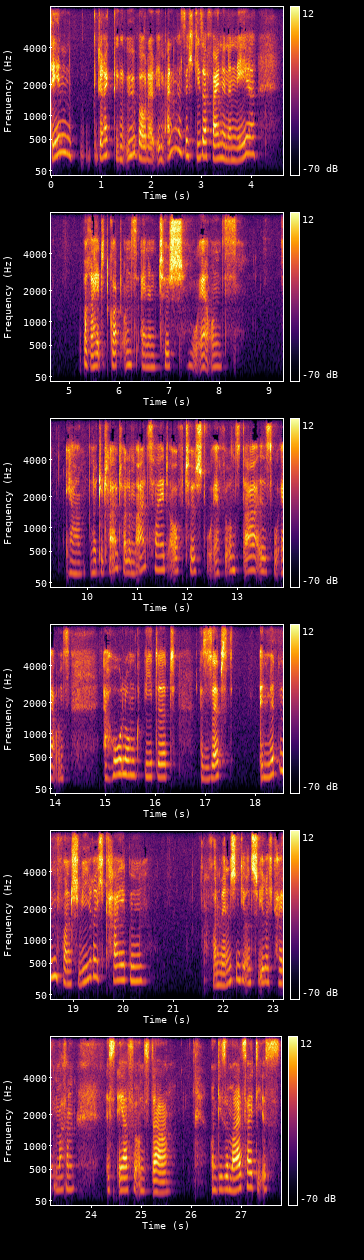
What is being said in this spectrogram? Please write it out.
den direkt gegenüber oder im Angesicht dieser Feinde in der Nähe bereitet Gott uns einen Tisch, wo er uns ja eine total tolle Mahlzeit auftischt, wo er für uns da ist, wo er uns Erholung bietet. Also selbst inmitten von Schwierigkeiten, von Menschen, die uns Schwierigkeiten machen, ist er für uns da. Und diese Mahlzeit, die ist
